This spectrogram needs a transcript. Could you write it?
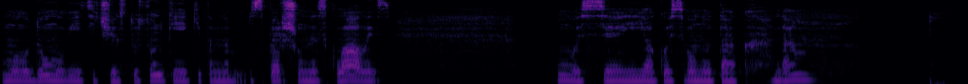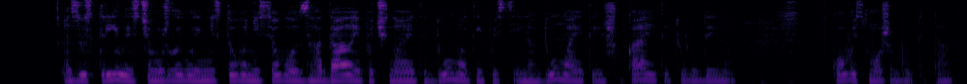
в молодому віці, чи стосунки, які там спершу не склались. Ось, і якось воно так, да? зустрілись, чи, можливо, і ні з того, ні з цього згадали, і починаєте думати, і постійно думаєте, і шукаєте ту людину. В когось може бути так.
